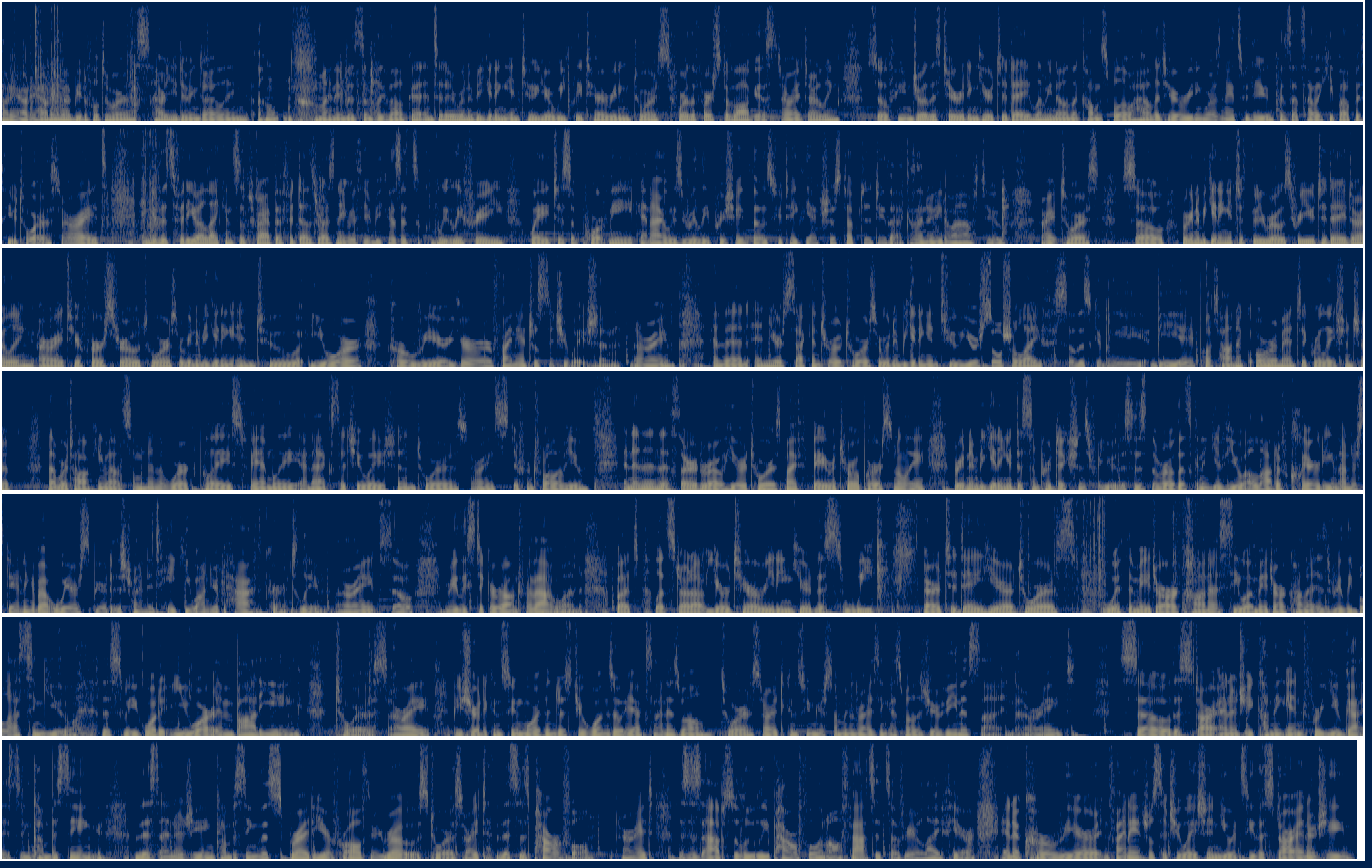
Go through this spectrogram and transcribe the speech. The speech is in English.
Howdy, howdy, howdy, my beautiful Taurus. How are you doing, darling? Oh, my name is Simply Velka, and today we're going to be getting into your weekly tarot reading Taurus for the 1st of August. All right, darling? So if you enjoy this tarot reading here today, let me know in the comments below how the tarot reading resonates with you, because that's how I keep up with you, Taurus. All right? And give this video a like and subscribe if it does resonate with you, because it's a completely free way to support me, and I always really appreciate those who take the extra step to do that, because I know you don't have to. All right, Taurus? So we're going to be getting into three rows for you today, darling. All right, your first row, Taurus, we're going to be getting into your career, your financial situation. All right. And then in your second row, Taurus, we're going to be getting into your social life. So this could be, be a platonic or romantic relationship that we're talking about, someone in the workplace, family, an ex situation, Taurus. All right. It's different for all of you. And then in the third row here, Taurus, my favorite row personally, we're going to be getting into some predictions for you. This is the row that's going to give you a lot of clarity and understanding about where spirit is trying to take you on your path currently. All right. So really stick around for that one. But let's start out your tarot reading here this week or today here, Taurus, with the major arcana. See what major arcana is really blessing you this week, what you are embodying, Taurus. All right. Be sure to consume more than just your one zodiac sign as well, Taurus. All right. To consume your sun, moon, rising, as well as your Venus sign. All right. So the star energy coming in for you guys, encompassing this energy, encompassing the spread here for all three rows, Taurus. Right. This is powerful. All right. This is absolutely powerful in all facets of your life here. In a career and financial situation, you would see the star energy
